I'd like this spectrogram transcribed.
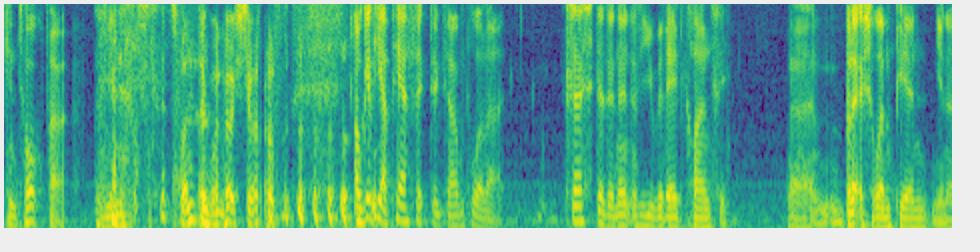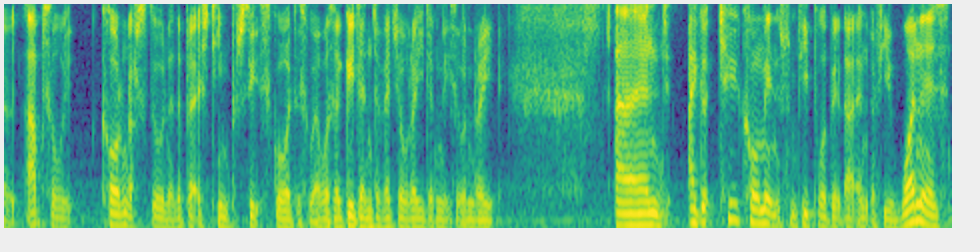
can talk, Pat. I mean, that's, that's one thing we're not sure of. I'll give you a perfect example of that. Chris did an interview with Ed Clancy, um, British Olympian, you know, absolute cornerstone of the British team pursuit squad, as well as a good individual rider in his own right. And I got two comments from people about that interview. One is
